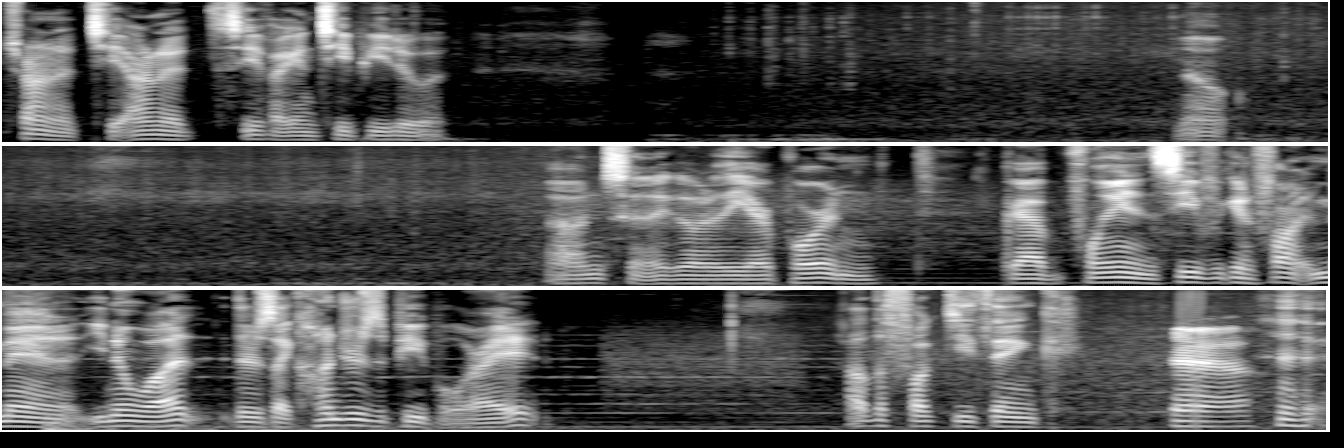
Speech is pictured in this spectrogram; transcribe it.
trying to t I'm gonna see if I can TP to it. No. Oh, I'm just gonna go to the airport and grab a plane and see if we can find. Man, you know what? There's like hundreds of people, right? How the fuck do you think? Yeah.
